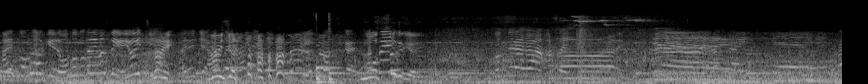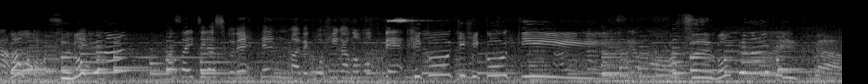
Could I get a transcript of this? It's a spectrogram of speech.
はいそんなわけで遅くなりましたけどよい。ちはいあよ。いちよい。ち朝一もうすぐよ。こちらが朝一イエーイあ、すごくない？朝一らしくね天までこう日が昇って飛行機飛行機。あすごくない？天気が。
